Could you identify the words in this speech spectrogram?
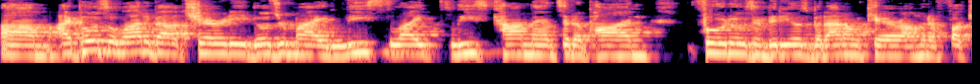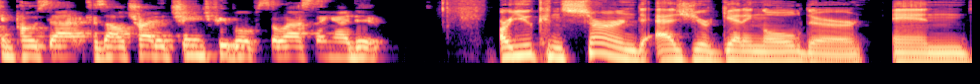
Um, I post a lot about charity. Those are my least liked, least commented upon photos and videos, but I don't care. I'm gonna fucking post that because I'll try to change people if it's the last thing I do. Are you concerned as you're getting older and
